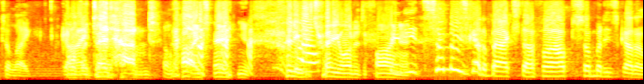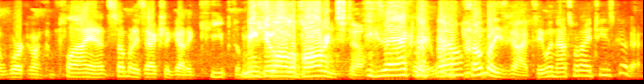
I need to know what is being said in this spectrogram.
to like Or the guide dead them. hand of IT, Well, which way you want to define it. somebody's got to back stuff up. Somebody's got to work on compliance. Somebody's actually got to keep the. I mean, do all the boring stuff. Exactly. Well, somebody's got to, and that's what IT is good at.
